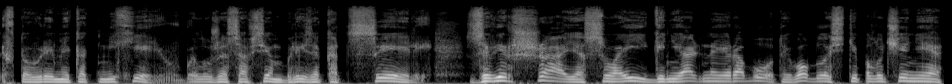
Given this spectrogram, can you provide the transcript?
в то время как Михеев был уже совсем близок от цели, завершая свои гениальные работы в области получения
